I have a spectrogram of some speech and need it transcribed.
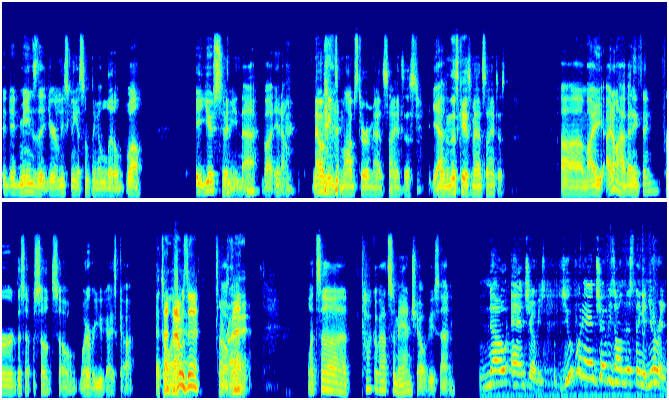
It, it means that you're at least going to get something a little, well, it used to mean that, but you know, Now it means mobster or mad scientist. yeah. And in this case, mad scientist. Um, I I don't have anything for this episode, so whatever you guys got. That's That, all. that I was have. it. All Okay. right. Let's uh talk about some anchovies then. No anchovies. You put anchovies on this thing and you're in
